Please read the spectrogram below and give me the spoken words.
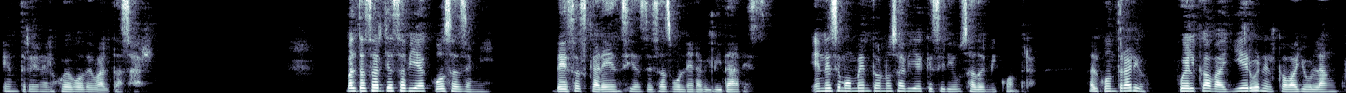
entré en el juego de Baltasar. Baltasar ya sabía cosas de mí, de esas carencias, de esas vulnerabilidades. En ese momento no sabía que sería usado en mi contra. Al contrario, fue el caballero en el caballo blanco,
